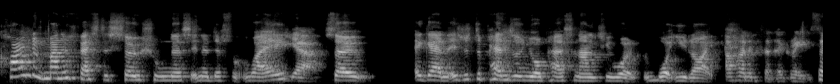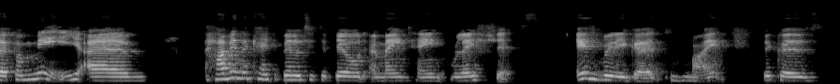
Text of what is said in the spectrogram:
kind of manifest a socialness in a different way. Yeah. So again, it just depends on your personality, what what you like. hundred percent agree. So for me, um, having the capability to build and maintain relationships is really good, mm-hmm. right? Because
